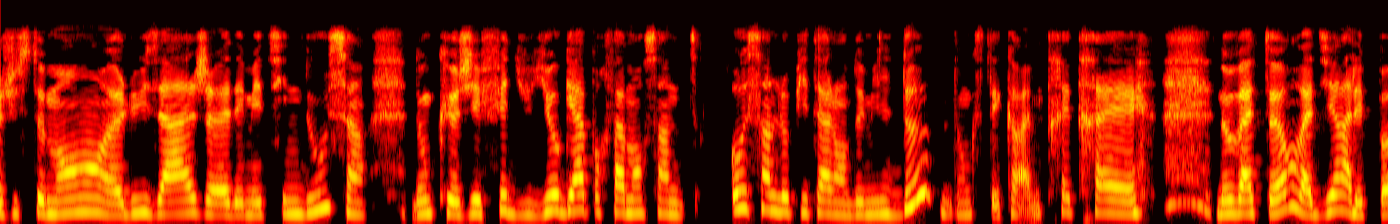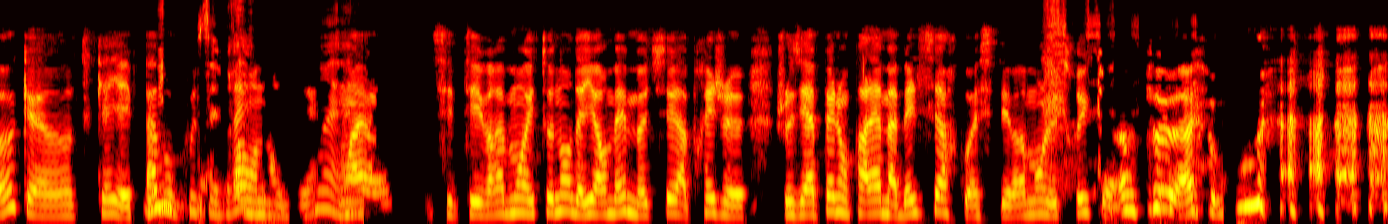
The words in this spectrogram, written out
justement l'usage des médecines douces. Donc j'ai fait du yoga pour femmes enceintes au sein de l'hôpital en 2002, donc c'était quand même très très novateur, on va dire à l'époque. En tout cas, il n'y avait pas beaucoup de vrai. en anglais. C'était vraiment étonnant. D'ailleurs, même, tu sais, après, je, j'osais à peine en à ma belle-sœur, quoi. C'était vraiment le truc un peu hein,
